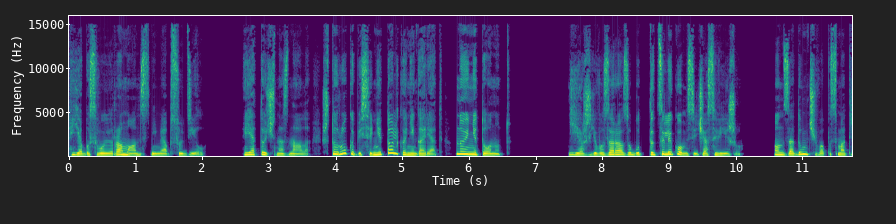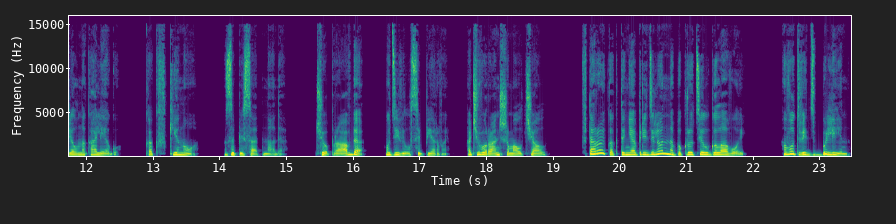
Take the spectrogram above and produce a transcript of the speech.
«Я бы свой роман с ними обсудил». Я точно знала, что рукописи не только не горят, но и не тонут. Я ж его заразу будто целиком сейчас вижу. Он задумчиво посмотрел на коллегу. «Как в кино. Записать надо». «Чё, правда?» — удивился первый. «А чего раньше молчал?» Второй как-то неопределенно покрутил головой. «Вот ведь блин!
